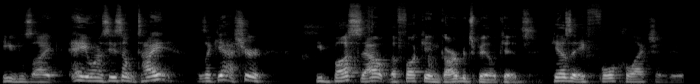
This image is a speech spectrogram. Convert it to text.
he was like, "Hey, you want to see something tight?" I was like, "Yeah, sure." He busts out the fucking Garbage Pail Kids. He has a full collection, dude.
